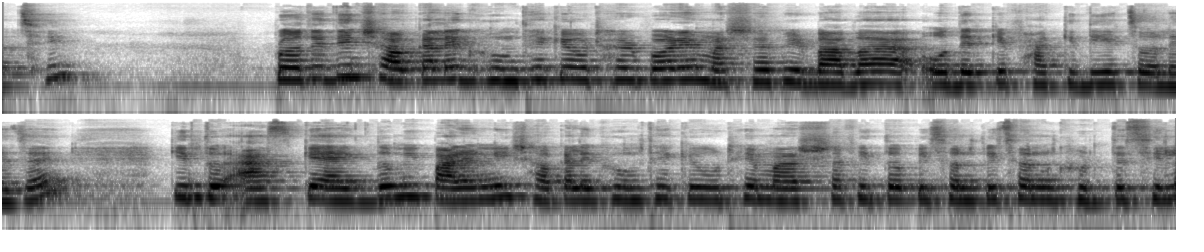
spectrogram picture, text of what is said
আছি। প্রতিদিন সকালে ঘুম থেকে ওঠার পরে মাশরাফির বাবা ওদেরকে ফাঁকি দিয়ে চলে যায়। কিন্তু আজকে একদমই পারেনি। সকালে ঘুম থেকে উঠে মাশরাফি তো পিছন পিছন ঘুরতেছিল।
